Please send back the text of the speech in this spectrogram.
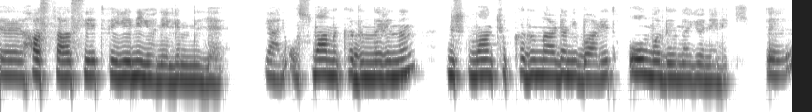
e, hassasiyet ve yeni yönelimle yani Osmanlı kadınlarının Müslüman Türk kadınlardan ibaret olmadığına yönelik e,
